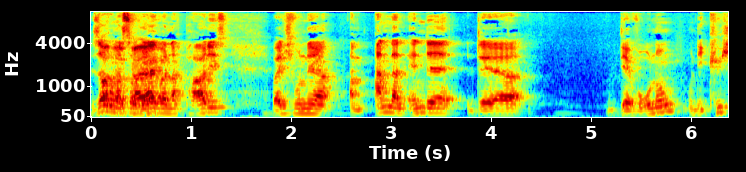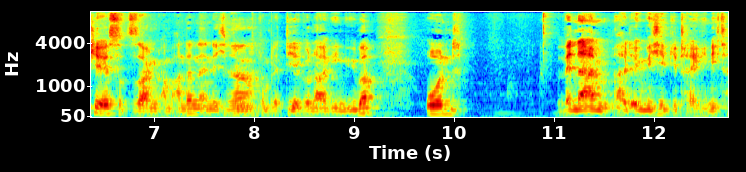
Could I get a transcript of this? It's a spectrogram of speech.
Ist auch immer so geil. geil, weil nach Partys, weil ich wohne ja am anderen Ende der, der Wohnung und die Küche ist sozusagen am anderen Ende, ich Ja. bin komplett diagonal gegenüber. Und wenn da halt irgendwelche Getränke, nicht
